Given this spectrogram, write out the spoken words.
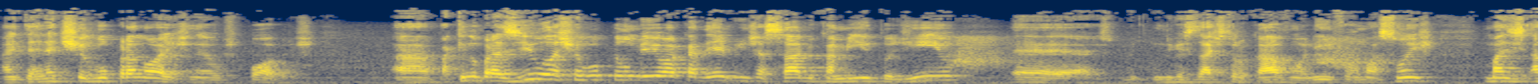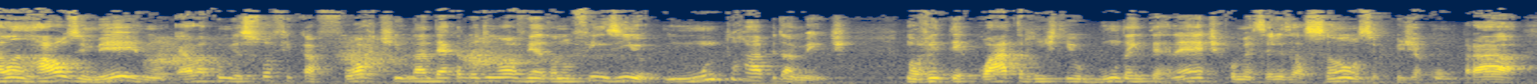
a internet chegou para nós, né, os pobres. Aqui no Brasil, ela chegou pelo meio acadêmico, a gente já sabe o caminho todinho, é, as universidades trocavam ali informações, mas a Lan House mesmo, ela começou a ficar forte na década de 90, no finzinho, muito rapidamente. 94 a gente tem o boom da internet, comercialização, você podia comprar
